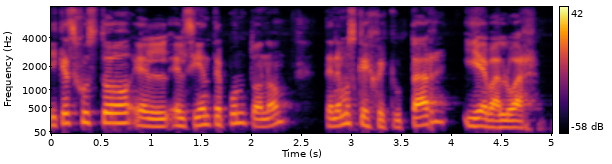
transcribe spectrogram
Y que es justo el, el siguiente punto, ¿no? Tenemos que ejecutar y evaluar.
